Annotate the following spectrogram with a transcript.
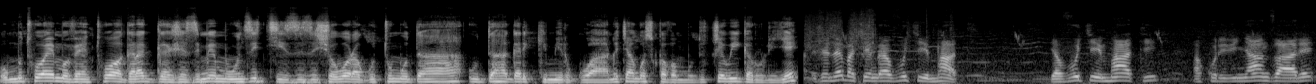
umutwe wa M23 wagaragaje zimwe mu nzitizi zishobora gutuma udaha- udahagarika imirwano cyangwa se ukava mu duce wigaruriye. Jenerali Makenga yavukiye impati. Yavukiye impati akurira i Nyanzare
